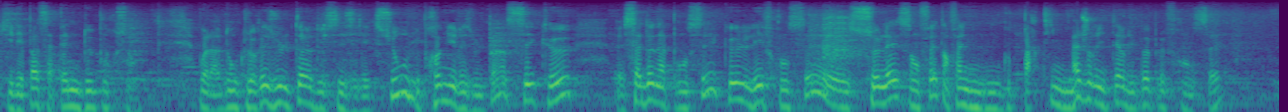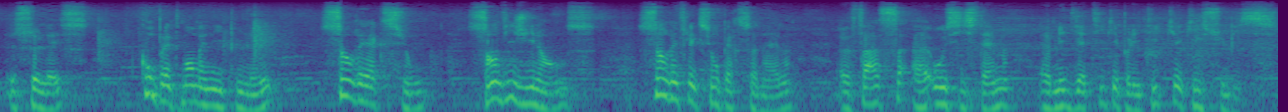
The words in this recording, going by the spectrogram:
qui dépasse à peine 2%. Voilà, donc le résultat de ces élections, le premier résultat, c'est que ça donne à penser que les Français se laissent en fait, enfin une partie majoritaire du peuple français se laisse complètement manipuler, sans réaction, sans vigilance, sans réflexion personnelle, face au système médiatique et politique qu'ils subissent.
